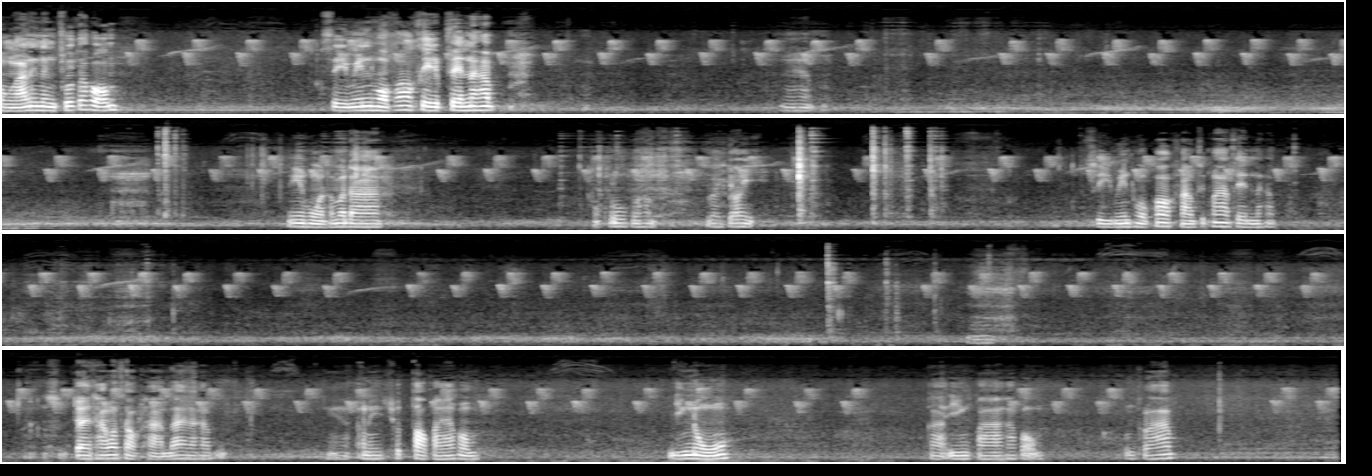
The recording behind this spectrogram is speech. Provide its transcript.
ส่งงานอีกหนึ่งชุดครับผมสี่มิลหัวพอกสี่สิบเซนนะครับนี่ครับ นี่หัวธรรมดาหกลูกนะครับรายย่อยสี่มิลหัวพอกสามสิบห้าเซนนะครับ สนใจทางมาสอบถามได้นะครับนี่ครับอันนี้ชุดต่อไปครับผม ยิงหนูกับยิงปลาครับผม คุณครับ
